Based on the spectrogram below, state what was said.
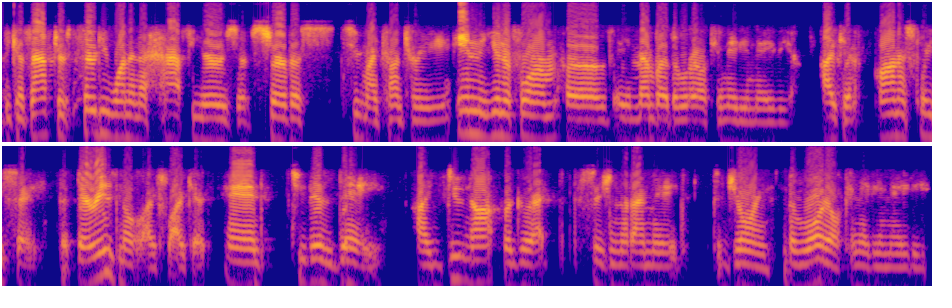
because after 31 and a half years of service to my country in the uniform of a member of the Royal Canadian Navy, I can honestly say that there is no life like it. And to this day, I do not regret the decision that I made to join the Royal Canadian Navy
